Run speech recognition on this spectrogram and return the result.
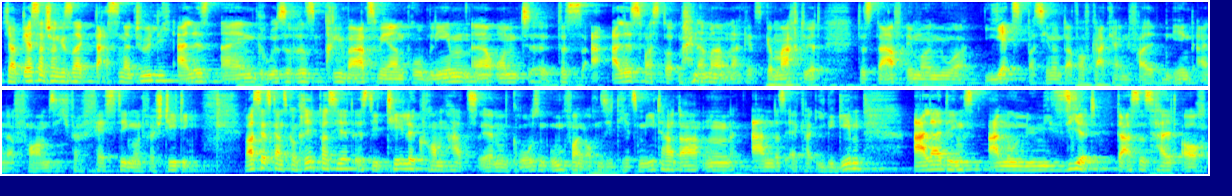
ich habe gestern schon gesagt, das ist natürlich alles ein größeres Privatsphärenproblem äh, und äh, das alles, was dort meiner Meinung nach jetzt gemacht wird, das darf immer nur jetzt passieren und darf auf gar keinen Fall in irgendeiner Form sich verfestigen und verstetigen. Was jetzt ganz konkret passiert ist, die Telekom hat im großen Umfang offensichtlich jetzt Metadaten an das RKI gegeben, allerdings anonymisiert. Das ist halt auch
